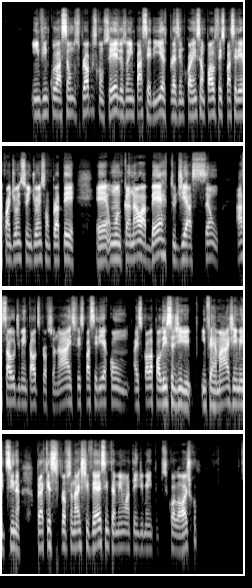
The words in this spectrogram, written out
em vinculação dos próprios conselhos ou em parcerias, por exemplo, Corém São Paulo fez parceria com a Johnson Johnson para ter é, um canal aberto de ação à saúde mental dos profissionais, fez parceria com a Escola Paulista de Enfermagem e Medicina para que esses profissionais tivessem também um atendimento psicológico,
